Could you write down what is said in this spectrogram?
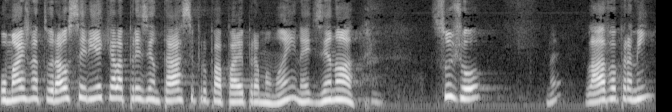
O mais natural seria que ela apresentasse para o papai e para a mamãe, né, dizendo: ó, sujou, né, lava para mim.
